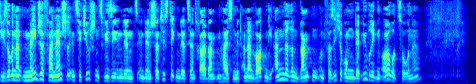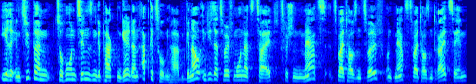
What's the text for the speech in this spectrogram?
die sogenannten Major Financial Institutions, wie sie in den, in den Statistiken der Zentralbanken heißen, mit anderen Worten die anderen Banken und Versicherungen der übrigen Eurozone, ihre in Zypern zu hohen Zinsen geparkten Geldern abgezogen haben. Genau in dieser zwölf Monatszeit zwischen März 2012 und März 2013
